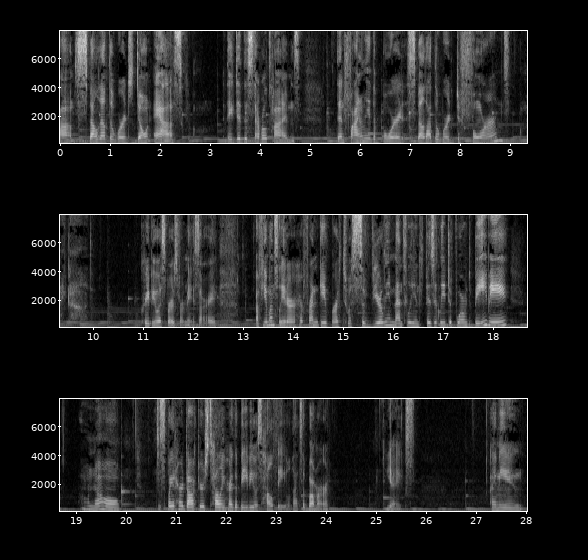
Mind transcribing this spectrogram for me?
um, spelled out the words don't ask. They did this several times. Then finally, the board spelled out the word deformed. Oh my god. Creepy whispers from me, sorry. A few months later, her friend gave birth to a severely mentally and physically deformed baby. Oh no. Despite her doctors telling her the baby was healthy. Well, that's a bummer. Yikes. I mean,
